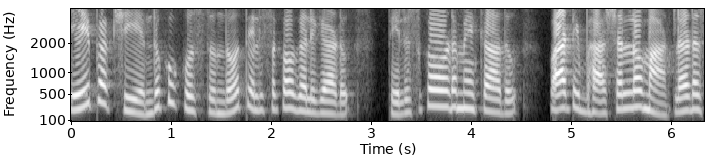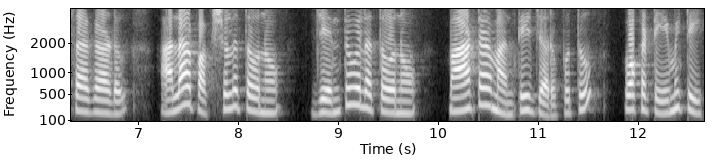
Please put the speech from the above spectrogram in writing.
ఏ పక్షి ఎందుకు కూస్తుందో తెలుసుకోగలిగాడు. తెలుసుకోవడమే కాదు వాటి భాషల్లో మాట్లాడసాగాడు. అలా పక్షులతోనూ జంతువులతోనూ మాటామంతి జరుపుతూ ఒకటేమిటి?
